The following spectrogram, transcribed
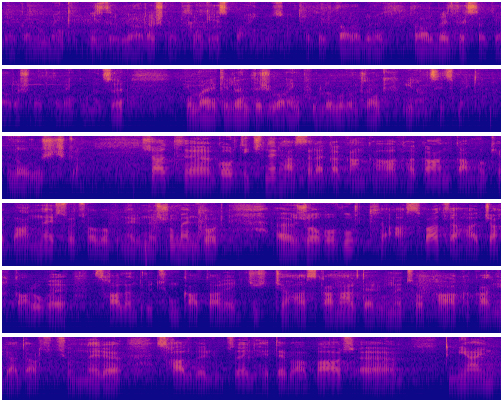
իրականում մենք ինչ ձևի առաջնորդ ենք այս պահին ուզում։ Որտեղ տարաբնույթ տարբեր տեսակի առաջնորդներ ենք ունեցել Հիմա եկել են դժվարին փուլը, որ ընտրենք իրանցից մեկին։ Նոր ուժ չկա։ Շատ գործիչներ, հասարակական, քաղաքական կամ հոգեբաններ, սոցիոլոգներ նշում են, որ ժողովուրդ ասվածը հաճախ կարող է սխալ ընտրություն կատարել, ճիշտ չհասկանալ տեղի ունեցող քաղաքական իրադարձությունները, սխալ վերլուծել, հետևաբար միայն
